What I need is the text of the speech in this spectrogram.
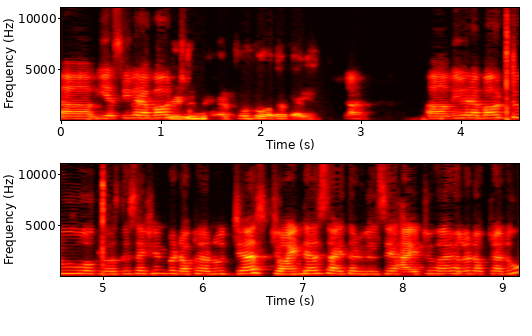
Uh, yes, we were about It to. will be helpful to other guys. Sure. Uh, we were about to close the session, but Dr. Anu just joined us. I thought we'll say hi to her. Hello, Dr. Anu.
